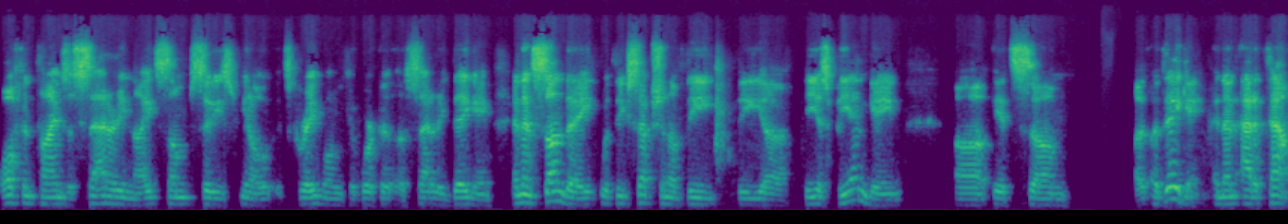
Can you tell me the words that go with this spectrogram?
oftentimes a Saturday night. Some cities, you know, it's great when we could work a, a Saturday day game, and then Sunday, with the exception of the the uh, ESPN game, uh, it's um, a, a, day game, and then out of town.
